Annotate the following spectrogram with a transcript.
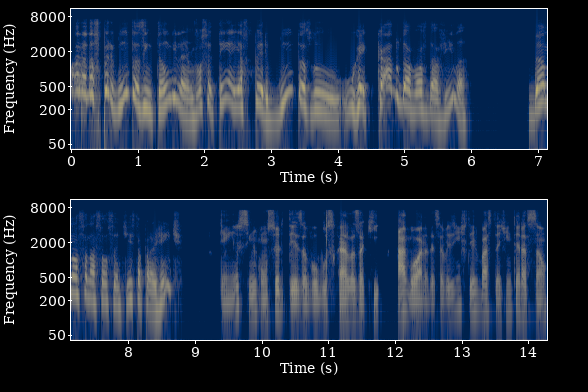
Hora das perguntas, então, Guilherme. Você tem aí as perguntas do o recado da voz da Vila da nossa nação santista para gente? Tenho sim, com certeza. Vou buscá-las aqui agora. Dessa vez a gente teve bastante interação,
